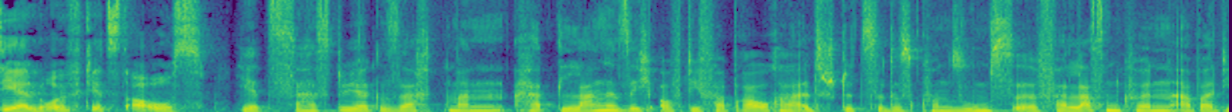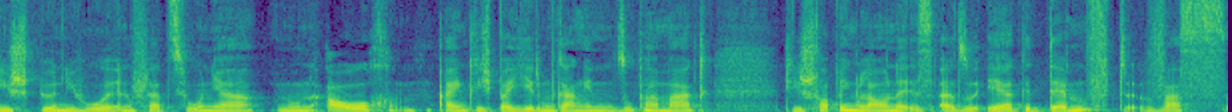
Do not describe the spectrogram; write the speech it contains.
Der läuft jetzt aus. Jetzt hast du ja gesagt, man hat lange sich auf die Verbraucher als Stütze des Konsums äh, verlassen können, aber die spüren die hohe Inflation ja nun auch, eigentlich bei jedem Gang in den Supermarkt. Die Shoppinglaune ist also eher gedämpft. Was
